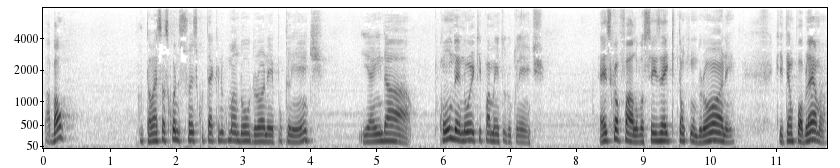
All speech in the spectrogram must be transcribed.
Tá bom? Então essas condições que o técnico mandou o drone aí pro cliente e ainda condenou o equipamento do cliente. É isso que eu falo, vocês aí que estão com drone, que tem um problema,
